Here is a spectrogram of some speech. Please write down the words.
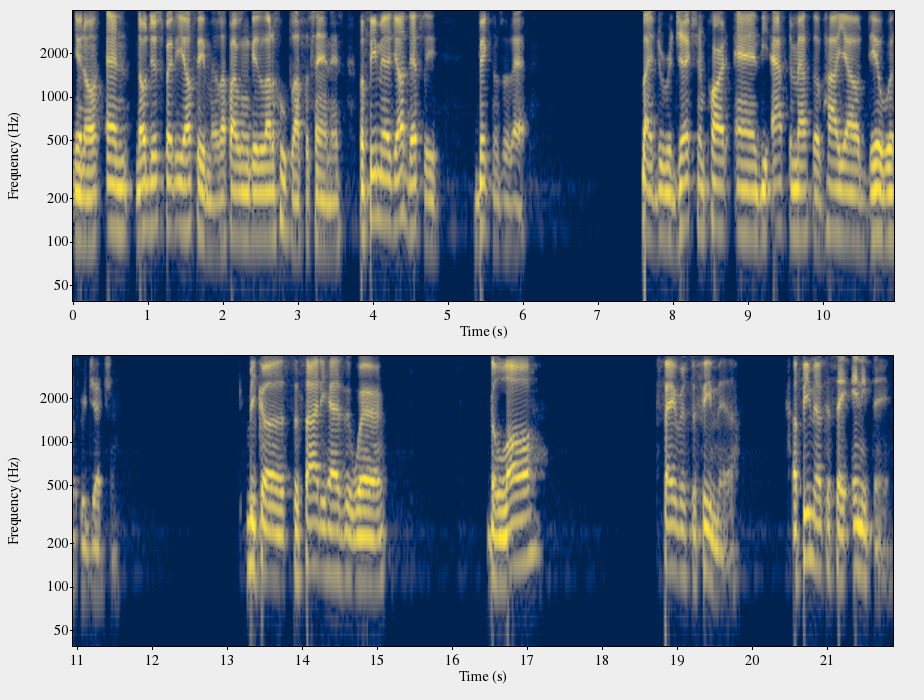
You know, and no disrespect to y'all females. I probably gonna get a lot of hoopla for saying this. But females, y'all definitely victims of that. Like the rejection part and the aftermath of how y'all deal with rejection. Because society has it where the law favors the female. A female could say anything,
